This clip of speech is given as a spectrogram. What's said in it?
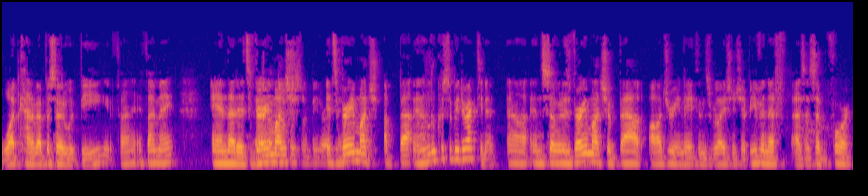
what kind of episode it would be, if I if I may, and that it's very much Lucas would be it's very much about and Lucas would be directing it, uh, and so it is very much about Audrey and Nathan's relationship, even if, as I said before,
